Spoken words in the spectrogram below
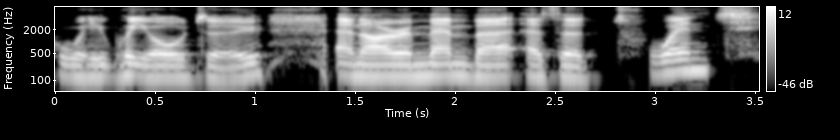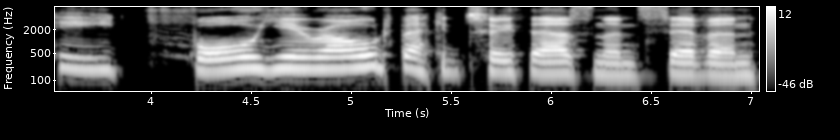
we, we all do. And I remember as a 24 year old back in 2007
